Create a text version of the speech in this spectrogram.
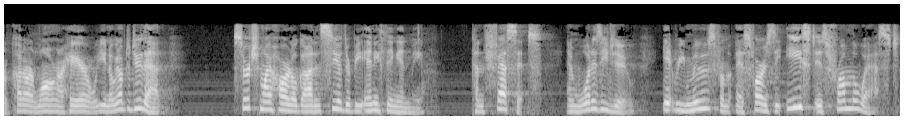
or cut our long our hair. You know, we don't have to do that. Search my heart, O God, and see if there be anything in me. Confess it. And what does he do? It removes from as far as the east is from the west.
